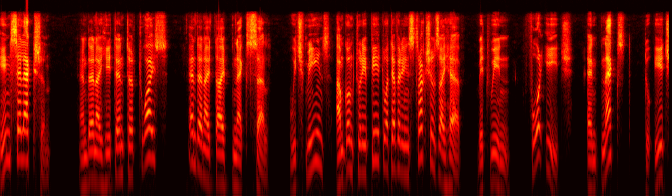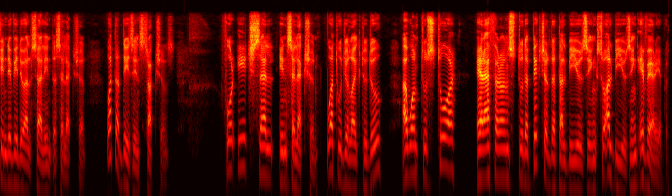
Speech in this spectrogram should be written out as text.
in selection, and then I hit enter twice, and then I type next cell which means I'm going to repeat whatever instructions I have between for each and next to each individual cell in the selection. What are these instructions? For each cell in selection, what would you like to do? I want to store a reference to the picture that I'll be using, so I'll be using a variable.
